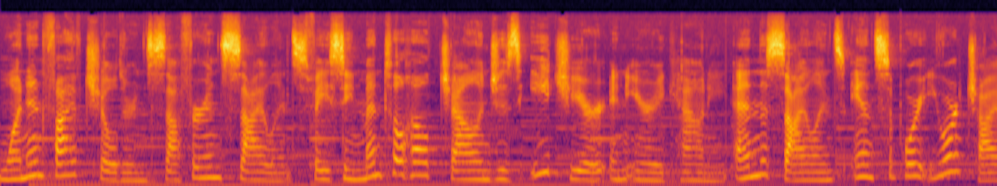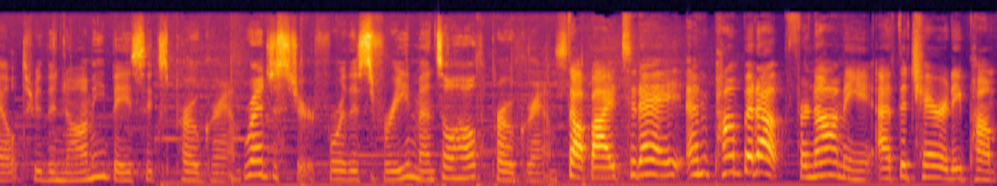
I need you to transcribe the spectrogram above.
One in five children suffer in silence, facing mental health challenges each year in Erie County. End the silence and support your child through the NAMI Basics program. Register for this free mental health program. Stop by today and pump it up for NAMI at the Charity Pump.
